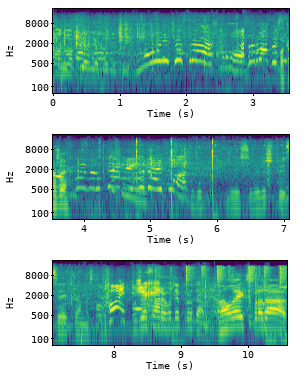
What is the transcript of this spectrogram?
Його Nokia мені буде друг. Ну, нічого страшного. Заробиш Покажи. своїми руками. Дивіться, видиш, це екран стоїть. Уже хар годе продам. На OLX продаж.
